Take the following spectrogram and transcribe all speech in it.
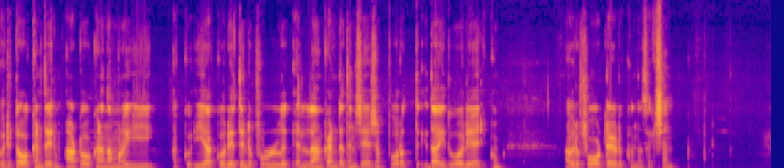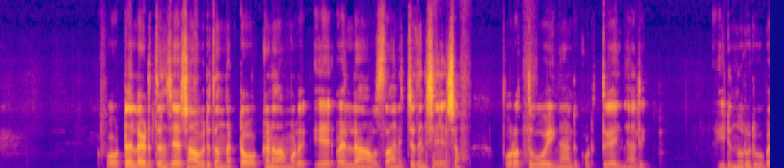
ഒരു ടോക്കൺ തരും. ആ ടോക്കൺ നമ്മൾ ഈ ഈ അക്വറിയത്തിന്റെ ഫുള്ള് എല്ലാം കണ്ടതിന് ശേഷം പുറത്ത് ഇതാ ഇതുപോലെയായിരിക്കും അവർ ഫോട്ടോ എടുക്കുന്ന സെക്ഷൻ ഫോട്ടോ എല്ലാം എടുത്തതിന് ശേഷം അവർ തന്ന ടോക്കൺ നമ്മൾ എല്ലാം അവസാനിച്ചതിന് ശേഷം പുറത്ത് പോയിങ്ങാണ്ട് കൊടുത്തു കഴിഞ്ഞാൽ ഇരുന്നൂറ് രൂപ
